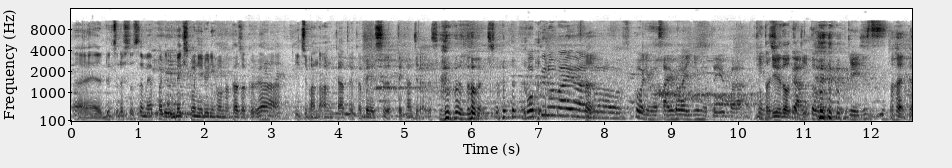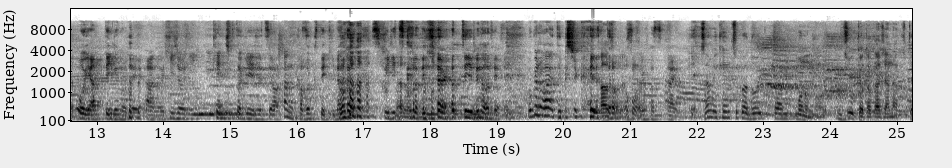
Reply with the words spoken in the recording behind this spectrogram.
ルーツの一つでもやっぱりメキシコにいる日本の家族が一番のアンカーというかベースって感じなんです。け どどうなんでしょう？僕の場合はあの不幸にも幸いにもというか建築と芸術はい をやっているのであの非常に建築と芸術は反家族的な スピリッツから出来上がっているので僕の場合は特殊会だとあ思います。はい。えちなみに建築はどういったものの住居とかじゃなくて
